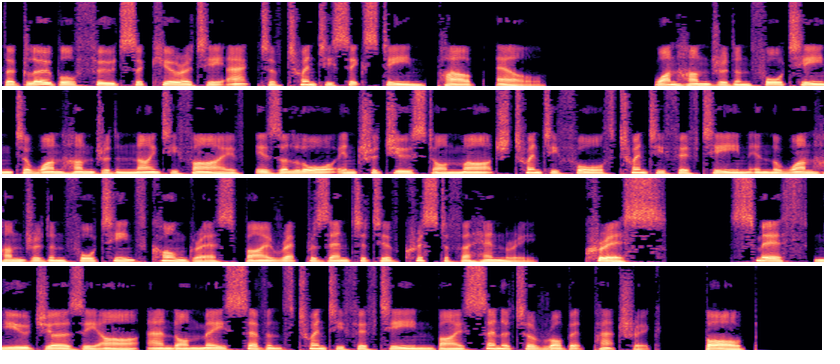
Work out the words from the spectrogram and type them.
The Global Food Security Act of 2016 Pub. L. 114 to 195 is a law introduced on March 24, 2015 in the 114th Congress by Representative Christopher Henry Chris Smith, New Jersey R, and on May 7, 2015 by Senator Robert Patrick Bob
